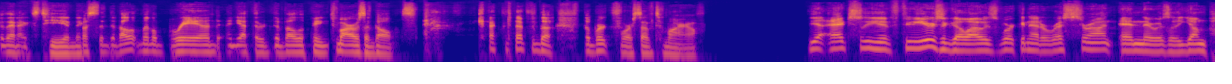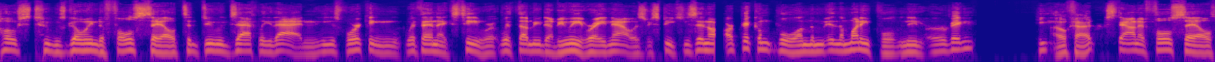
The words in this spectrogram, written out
with NXT and it's the developmental brand, and yet they're developing tomorrow's adults, the, the workforce of tomorrow. Yeah, actually, a few years ago, I was working at a restaurant and there was a young host who was going to Full Sail to do exactly that. And he's working with NXT, with WWE right now as we speak. He's in our pick'em pool on the in the money pool named Irving. He okay. works down at Full Sail,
